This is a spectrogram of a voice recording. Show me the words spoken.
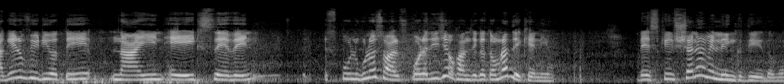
আগের ভিডিওতে নাইন এইট সেভেন স্কুলগুলো সলভ করে দিয়েছি, ওখান থেকে তোমরা দেখে নিও। ডেসক্রিপশানে আমি লিঙ্ক দিয়ে দেবো।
